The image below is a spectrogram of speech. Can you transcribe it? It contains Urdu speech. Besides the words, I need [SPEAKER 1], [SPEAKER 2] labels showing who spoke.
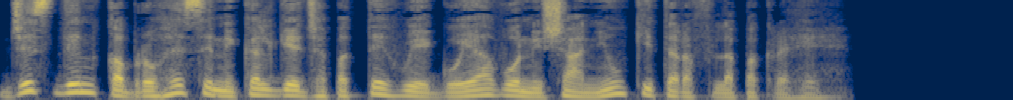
[SPEAKER 1] جس دن قبروہے سے نکل گئے جھپتے ہوئے گویا وہ نشانیوں کی طرف لپک رہے ہیں۔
